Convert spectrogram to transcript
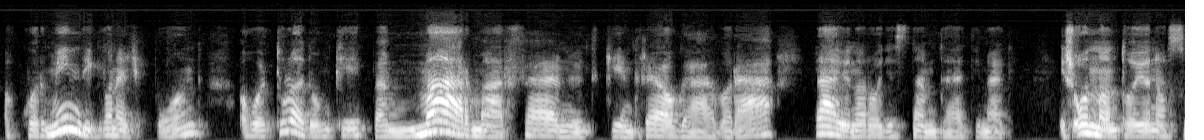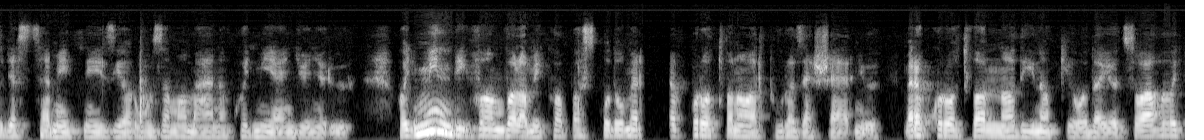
akkor mindig van egy pont, ahol tulajdonképpen már-már felnőttként reagálva rá, rájön arra, hogy ezt nem teheti meg. És onnantól jön az, hogy a szemét nézi a rózamamának, hogy milyen gyönyörű. Hogy mindig van valami kapaszkodó, mert akkor ott van Artúr az esernyő, mert akkor ott van Nadine, aki odajött. Szóval, hogy,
